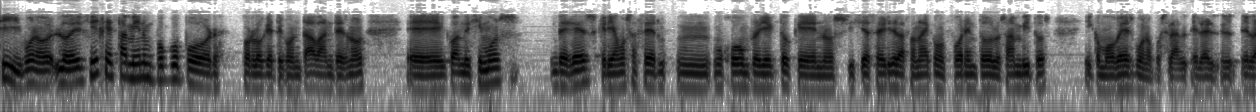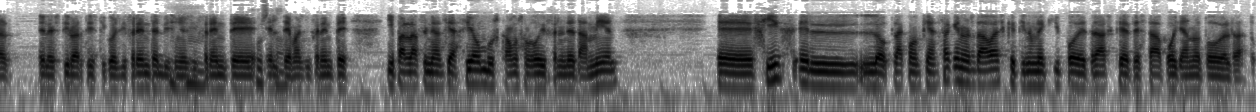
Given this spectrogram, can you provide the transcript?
Sí, bueno, lo de FIG es también un poco por, por lo que te contaba antes, ¿no? Eh, cuando hicimos de Guess queríamos hacer un, juego, un proyecto que nos hiciera salir de la zona de confort en todos los ámbitos y como ves, bueno, pues el, estilo artístico es diferente, el diseño es diferente, el tema es diferente y para la financiación buscamos algo diferente también. Eh, FIG, la confianza que nos daba es que tiene un equipo detrás que te está apoyando todo el rato,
